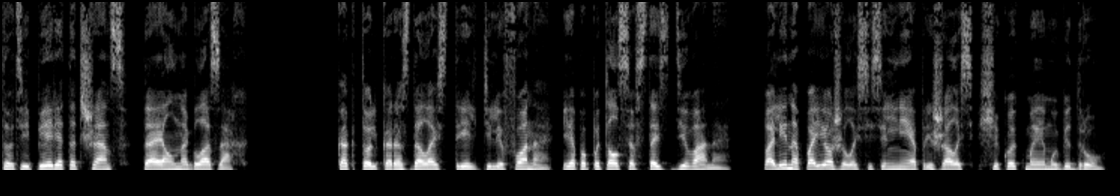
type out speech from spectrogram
то теперь этот шанс таял на глазах. Как только раздалась трель телефона, я попытался встать с дивана. Полина поежилась и сильнее прижалась щекой к моему бедру.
